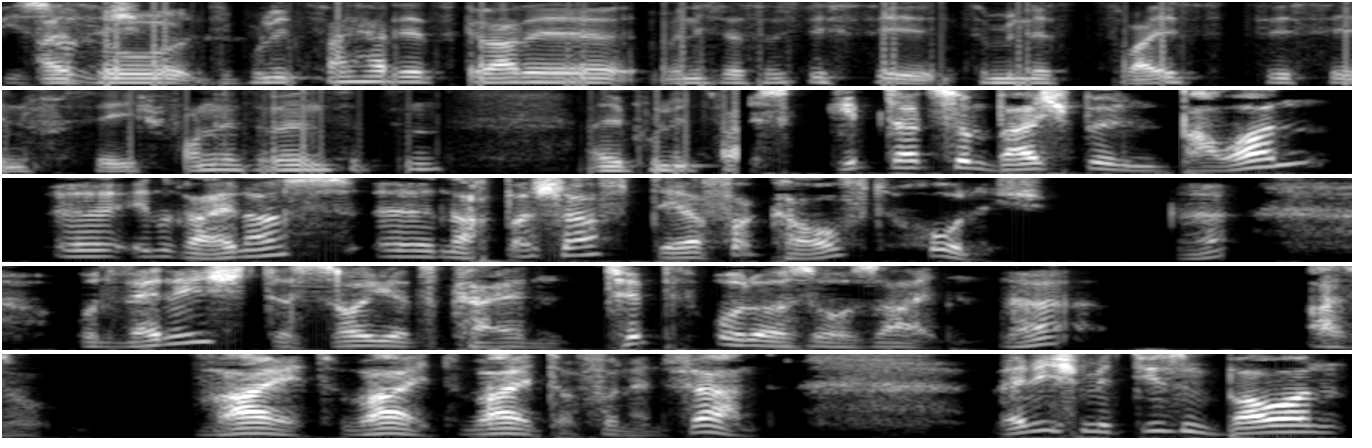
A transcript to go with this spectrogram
Wieso Also nicht? die Polizei hat jetzt gerade, wenn ich das richtig sehe, zumindest zwei Szenen sehe ich vorne drinnen sitzen. Also die Polizei Es gibt da zum Beispiel einen Bauern äh, in Reiners äh, Nachbarschaft, der verkauft Honig. Ne? Und wenn ich, das soll jetzt kein Tipp oder so sein, ne? also weit, weit, weit davon entfernt, wenn ich mit diesem Bauern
